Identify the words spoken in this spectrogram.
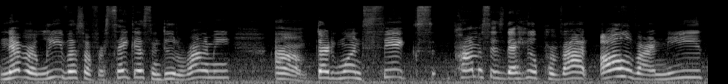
never leave us or forsake us in Deuteronomy um, 31 6 promises that he'll provide all of our needs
